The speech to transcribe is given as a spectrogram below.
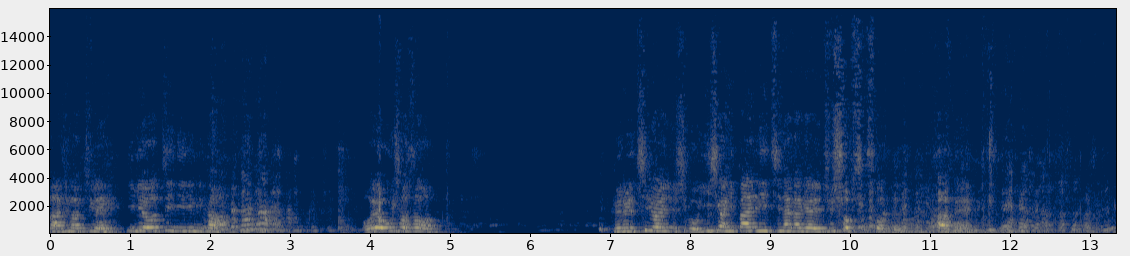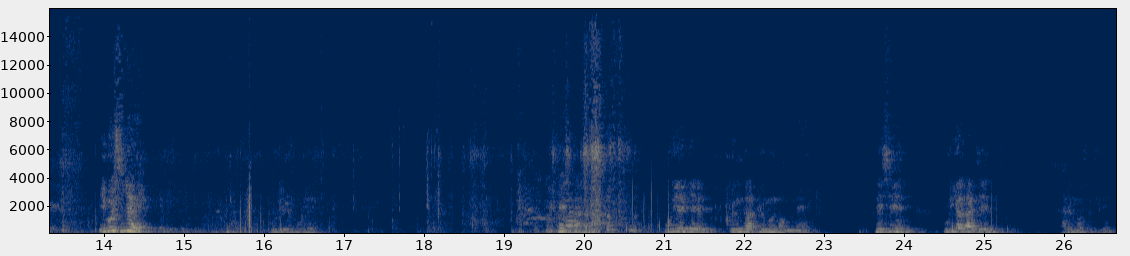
마지막 주에 이게 어찌 일입니까? 어여 오셔서 그를 치료해 주시고 이 시간이 빨리 지나가게 해 주시옵소서. 아멘. 이보시게 우리를 보게. 우리에게 응답형은 없네. 대신 우리가 가진 다른 것을 주겠네.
